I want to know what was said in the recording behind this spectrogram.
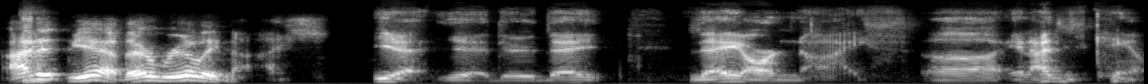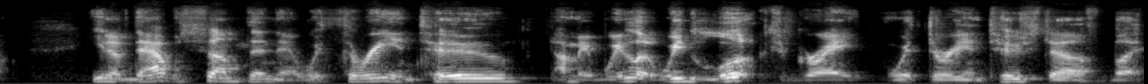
I didn't. Yeah, they're really nice." Yeah, yeah, dude. They they are nice. Uh, and I just can't. You know, that was something that with three and two. I mean, we look we looked great with three and two stuff, but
